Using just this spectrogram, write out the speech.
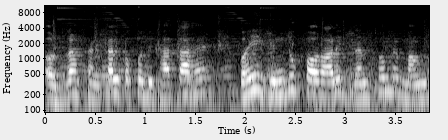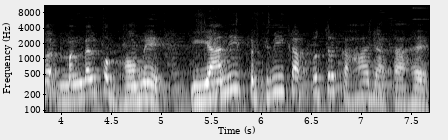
और दृढ़ संकल्प को दिखाता है, वहीं हिंदू पौराणिक ग्रंथों में मंगल मंगल को भौमे, यानी पृथ्वी का पुत्र कहा जाता है।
